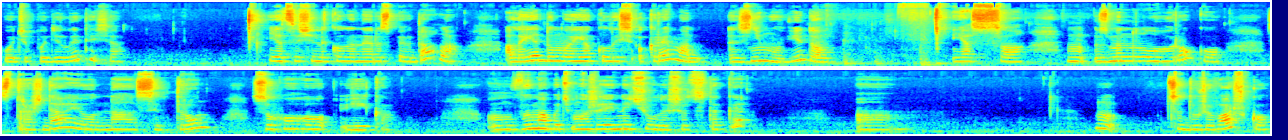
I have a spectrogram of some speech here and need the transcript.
хочу поділитися. Я це ще ніколи не розповідала, але я думаю, я колись окремо зніму відео. Я з, з минулого року страждаю на синдром сухого віка. Ви, мабуть, може, і не чули, що це таке. А, ну, це дуже важко.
